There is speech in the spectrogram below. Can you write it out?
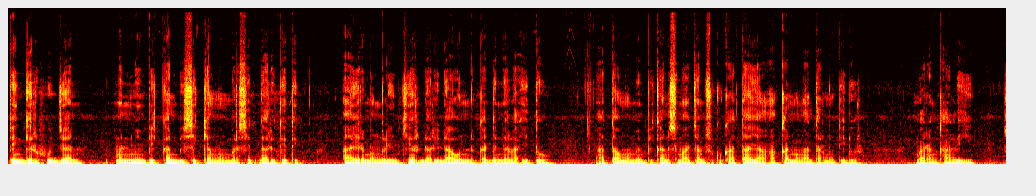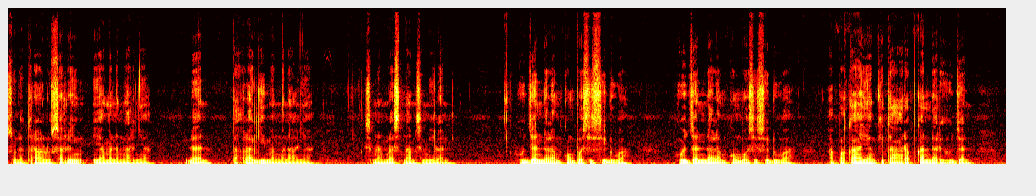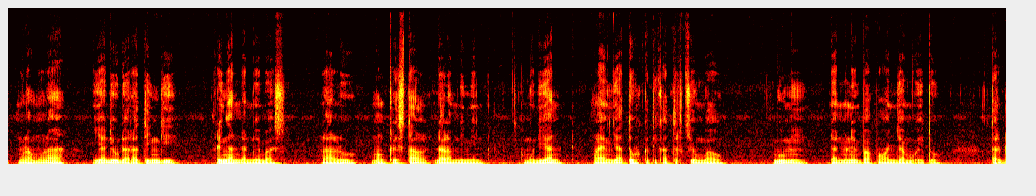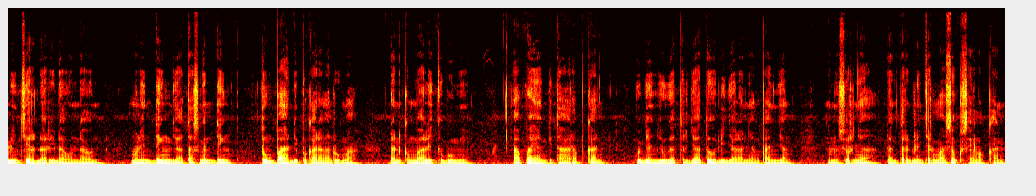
Pinggir hujan memimpikan bisik yang membersit dari titik air menggelincir dari daun dekat jendela itu, atau memimpikan semacam suku kata yang akan mengantarmu tidur. Barangkali sudah terlalu sering ia mendengarnya dan tak lagi mengenalnya. 1969 Hujan dalam komposisi dua Hujan dalam komposisi dua Apakah yang kita harapkan dari hujan? Mula-mula ia di udara tinggi, ringan dan bebas, lalu mengkristal dalam dingin, kemudian melayang jatuh ketika tercium bau bumi dan menimpa pohon jambu itu. Tergelincir dari daun-daun, melinting di atas genting, tumpah di pekarangan rumah, dan kembali ke bumi. Apa yang kita harapkan? Hujan juga terjatuh di jalan yang panjang menusurnya dan tergelincir masuk selokan.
